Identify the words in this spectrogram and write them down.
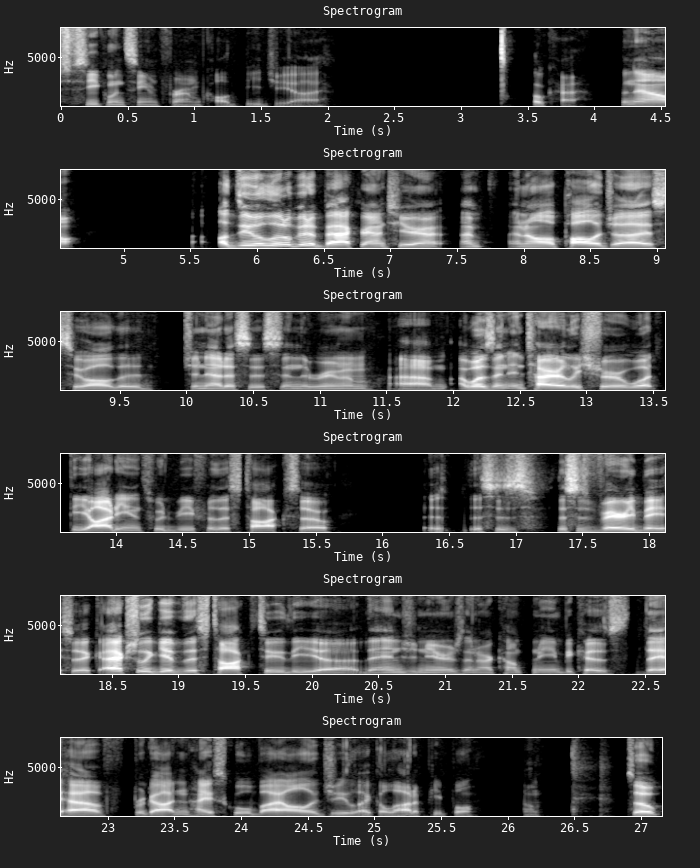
sequencing firm called BGI. Okay, so now I'll do a little bit of background here, I'm, and I'll apologize to all the geneticists in the room. Um, I wasn't entirely sure what the audience would be for this talk, so uh, this is this is very basic. I actually give this talk to the uh, the engineers in our company because they have forgotten high school biology, like a lot of people. So, so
